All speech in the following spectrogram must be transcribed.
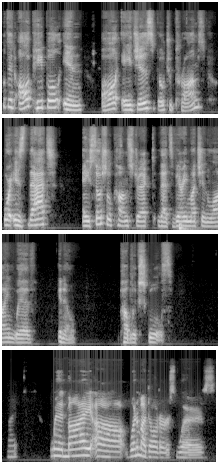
Well, did all people in all ages go to proms? Or is that a social construct that's very much in line with, you know, public schools? Right. When my, uh, one of my daughters was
